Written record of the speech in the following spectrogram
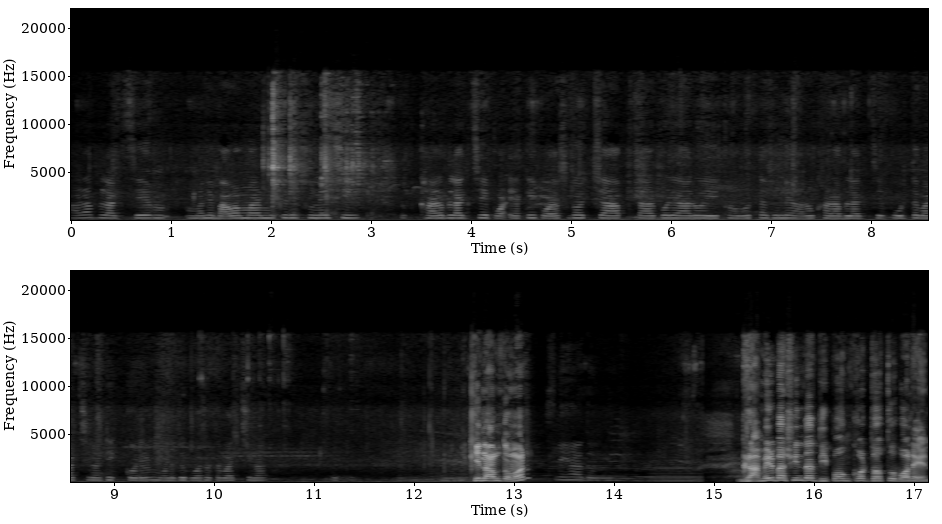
খারাপ লাগছে মানে বাবা মার মুখে শুনেছি খারাপ লাগছে একই পড়াশোনার চাপ তারপরে আরও এই খবরটা শুনে আরও খারাপ লাগছে পড়তে পারছি না ঠিক করে মনোযোগ বসাতে পারছি না। কি নাম তোমার? গ্রামের বাসিন্দা দীপঙ্কর দত্ত বলেন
